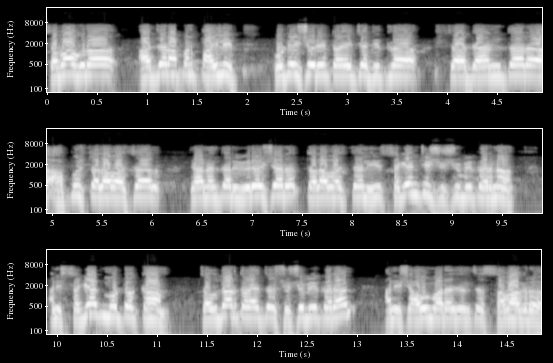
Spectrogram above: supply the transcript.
सभागृह आज जर आपण पाहिलीत कोटेश्वरी तळेच्या तिथलं त्यानंतर हापूस तलाव असेल त्यानंतर विरेश्वर तलाव असेल ही सगळ्यांची सुशोभीकरणं आणि सगळ्यात मोठं काम चौदार तळ्याचं सुशोभीकरण आणि शाहू महाराजांचं सभागृह.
